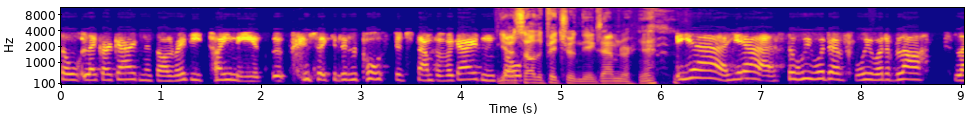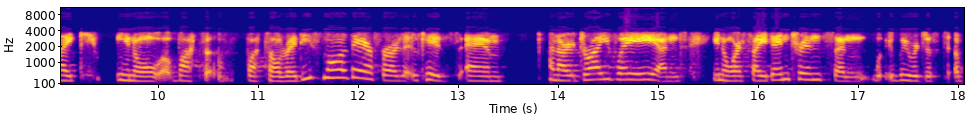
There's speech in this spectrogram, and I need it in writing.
So like our garden is already tiny. It's, it's like a little postage stamp of a garden. Yeah, I saw the picture in the Examiner. Yeah. yeah, yeah. So we would have we would have lost like you know what's what's already small there for our little kids. Um, and our driveway and you know our side entrance and we were just uh,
